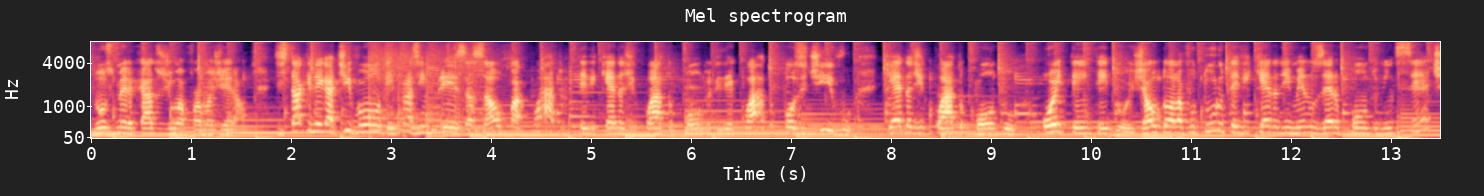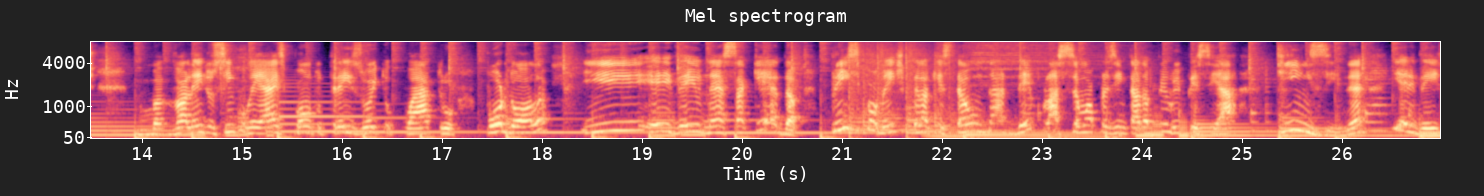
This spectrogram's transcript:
nos mercados de uma forma geral. Destaque negativo ontem para as empresas, Alpa 4, que teve queda de 4 pontos, LD4 positivo, queda de 4,82. Já o dólar futuro teve queda de menos 0,27, valendo R$ 5,384 por dólar, e ele veio nessa queda principalmente pela questão da deflação apresentada pelo IPCA 15, né? E ele veio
